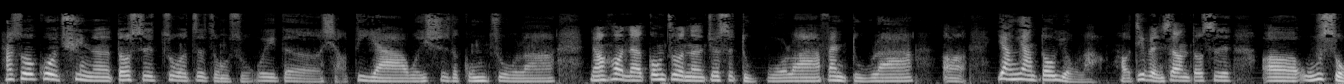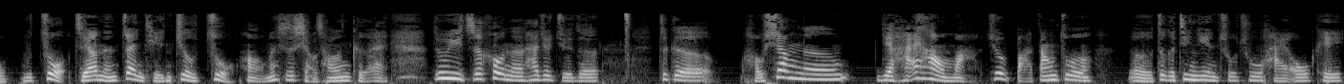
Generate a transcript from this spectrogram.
他说过去呢都是做这种所谓的小弟啊、维师的工作啦，然后呢工作呢就是赌博啦、贩毒啦，呃，样样都有啦。好，基本上都是呃无所不做，只要能赚钱就做。哈，我们是小潮很可爱。入狱之后呢，他就觉得这个。好像呢也还好嘛，就把当做呃这个进进出出还 OK，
